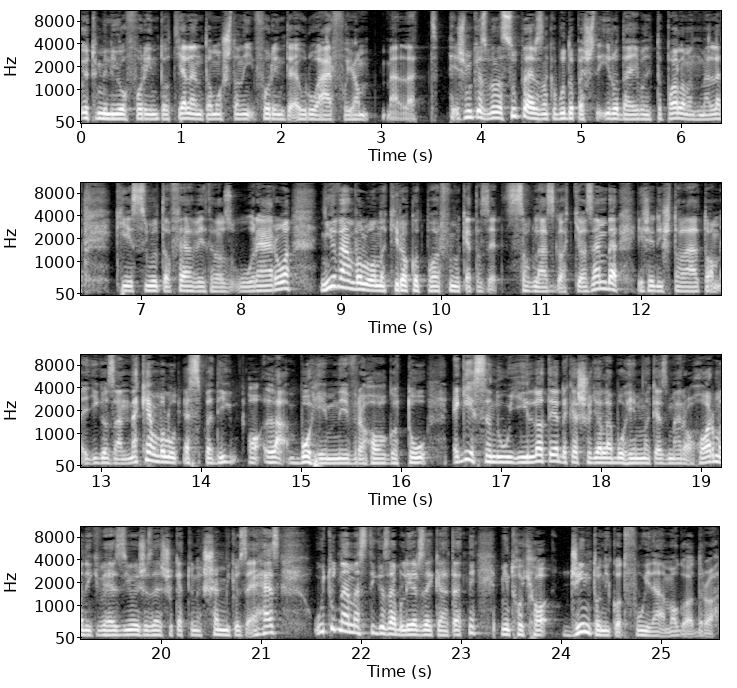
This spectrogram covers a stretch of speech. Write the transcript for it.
5 millió forintot jelent a mostani forint-euró árfolyam mellett. És miközben a Superznak a budapesti irodájában itt a parlament mellett készült a felvétel az óráról, nyilvánvalóan a kirakott parfümöket azért szaglázgatja az ember, és én is találtam egy igazán nekem való, ez pedig a La Bohème névre hallgató egészen új illat. Érdekes, hogy a La Bohémnak ez már a harmadik verzió, és az első kettőnek semmi köze ehhez. Úgy tudnám ezt igazából érzékeltetni, mint hogyha gin tonicot fújnál magadra.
